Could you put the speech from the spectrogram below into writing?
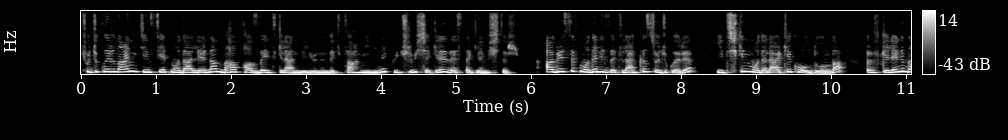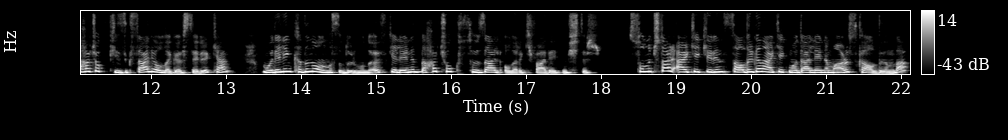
çocukların aynı cinsiyet modellerinden daha fazla etkilendiği yönündeki tahminini güçlü bir şekilde desteklemiştir. Agresif model izletilen kız çocukları yetişkin model erkek olduğunda öfkelerini daha çok fiziksel yolla gösterirken modelin kadın olması durumunda öfkelerini daha çok sözel olarak ifade etmiştir. Sonuçlar erkeklerin saldırgan erkek modellerine maruz kaldığında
